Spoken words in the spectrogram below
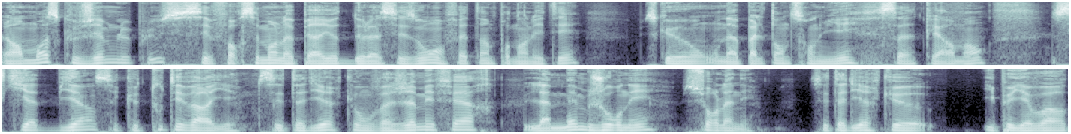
Alors moi, ce que j'aime le plus, c'est forcément la période de la saison, en fait, hein, pendant l'été, parce qu'on n'a pas le temps de s'ennuyer, ça, clairement. Ce qu'il y a de bien, c'est que tout est varié. C'est-à-dire qu'on va jamais faire la même journée sur l'année. C'est-à-dire que il peut y avoir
